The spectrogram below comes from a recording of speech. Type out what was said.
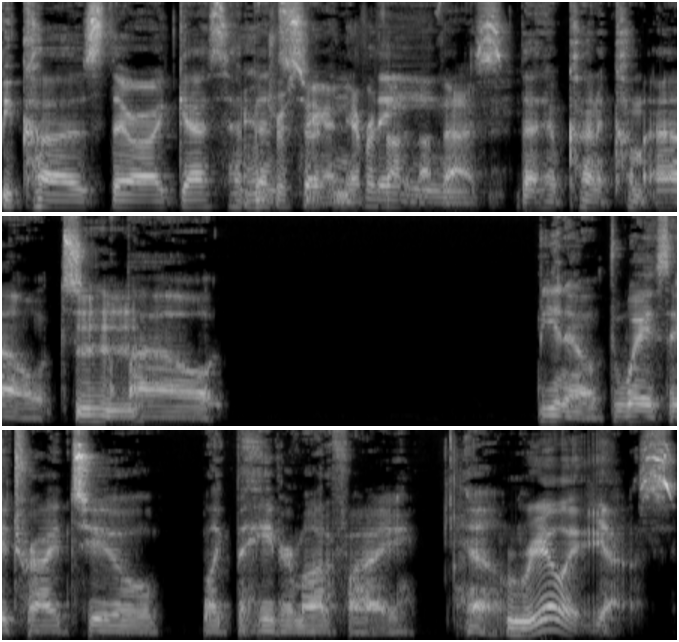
Because there, are, I guess, have been Interesting. I certain never thought about that. things that have kind of come out Mhm. about, you know, the ways they tried to like behavior modify him. Really? Yes.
